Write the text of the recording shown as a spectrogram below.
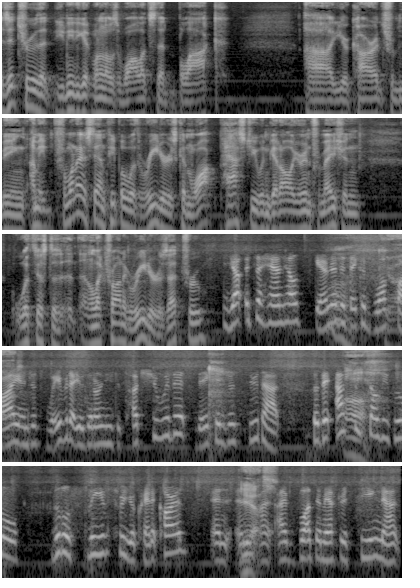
is it true that you need to get one of those wallets that block uh, your cards from being? I mean, from what I understand, people with readers can walk past you and get all your information with just a, an electronic reader. Is that true? Yep, it's a handheld scanner that they could oh, walk by and just wave it at you. They don't need to touch you with it. They can just do that. So they actually Oh. sell these little little sleeves for your credit cards, and and Yes. I, I bought them after seeing that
